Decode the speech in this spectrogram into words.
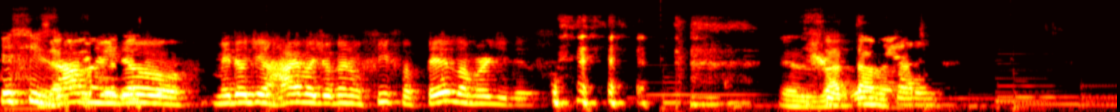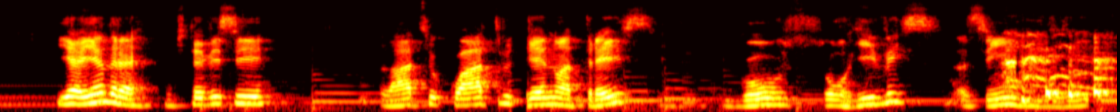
Esse Zaza me deu, me deu de raiva jogando FIFA, pelo amor de Deus. Exatamente. E aí, André, a gente teve esse Lazio 4, Genoa 3, gols horríveis, assim.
